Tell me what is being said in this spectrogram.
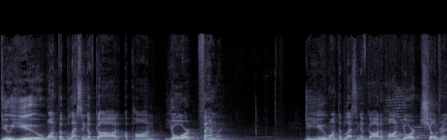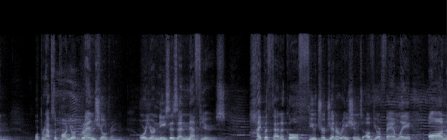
do you want the blessing of God upon your family? Do you want the blessing of God upon your children, or perhaps upon your grandchildren, or your nieces and nephews? Hypothetical future generations of your family on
